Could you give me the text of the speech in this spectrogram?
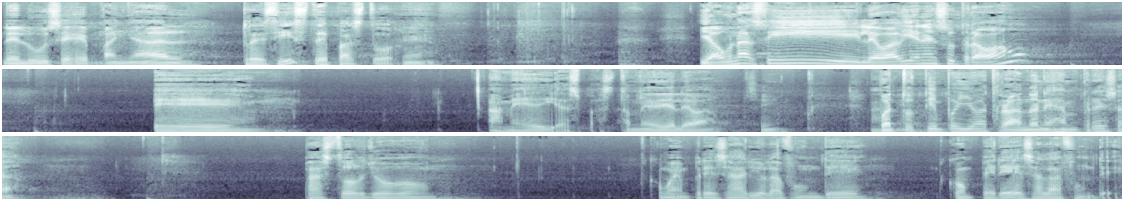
le luce ese pañal. Resiste, pastor. ¿Y aún así le va bien en su trabajo? Eh, a medias, pastor. A media le va, sí. ¿Cuánto tiempo lleva trabajando en esa empresa? Pastor, yo como empresario la fundé, con pereza la fundé.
